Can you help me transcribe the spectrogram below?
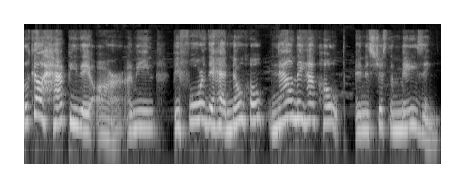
Look how happy they are. I mean, before they had no hope, now they have hope, and it's just amazing.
